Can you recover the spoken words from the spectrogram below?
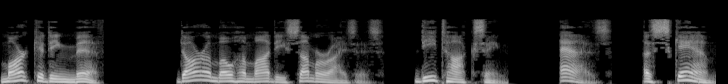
"...marketing myth", Dara Mohammadi summarizes, "...detoxing", as a scam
